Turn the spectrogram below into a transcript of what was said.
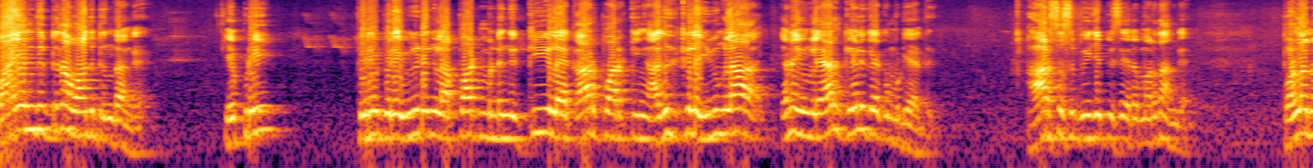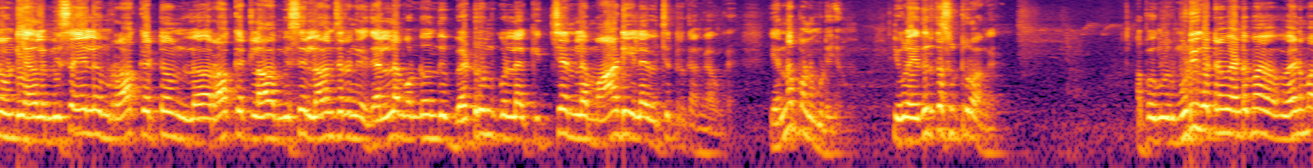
பயந்துட்டு தான் வாழ்ந்துட்டு இருந்தாங்க. எப்படி? பெரிய பெரிய வீடுங்கள் அப்பார்ட்மெண்ட்டுங்க கீழே கார் பார்க்கிங் அதுக்கு கீழே இவங்களா? ஏன்னா இவங்களை யாரும் கேள்வி கேட்க முடியாது. ஆர்எஸ்எஸ் பிஜேபி செய்கிற மாதிரி தான் அங்கே. பள்ள நோண்டி அதில் மிசைலும் ராக்கெட்டும் ராக்கெட் லா மிசைல் லான்ச்சருங்க இதெல்லாம் கொண்டு வந்து பெட்ரூம்குள்ளே கிச்சனில் மாடியில் வச்சுட்ருக்காங்க அவங்க. என்ன பண்ண முடியும்? இவங்களை எதிர்த்தா சுட்டுருவாங்க அப்போ உங்களுக்கு முடிவு கட்டணம் வேண்டுமா வேணுமா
